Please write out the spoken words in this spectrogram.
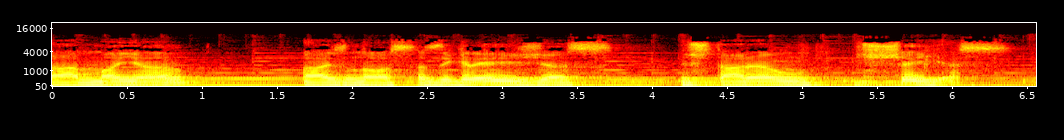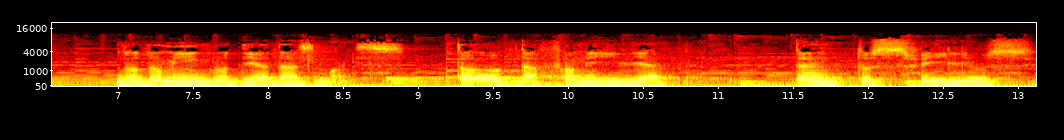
amanhã, as nossas igrejas estarão cheias. No domingo, dia das mães, toda a família, tantos filhos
